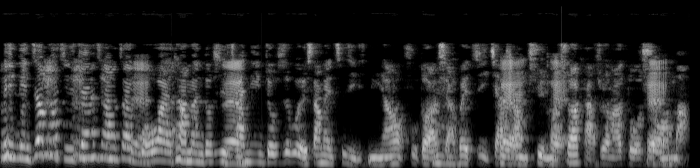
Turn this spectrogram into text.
你你知道吗？其实现 在像在国外，他们都是餐厅，就是为了上面自己你要付多少小费，自己加上去嘛，刷卡说要多刷嘛。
